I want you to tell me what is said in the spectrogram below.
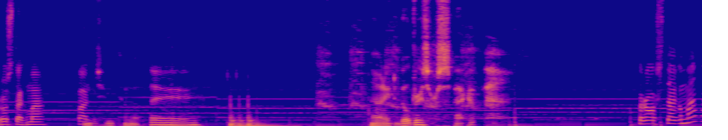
Πρόσταγμα. You Πάνω. two come up there. Now I need to build resources back up. Πρόσταγμα.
